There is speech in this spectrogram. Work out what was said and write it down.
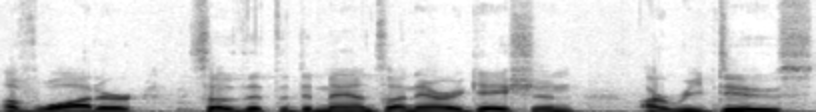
of water so that the demands on irrigation are reduced.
